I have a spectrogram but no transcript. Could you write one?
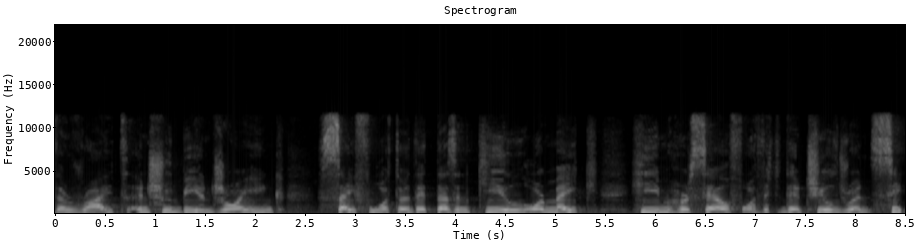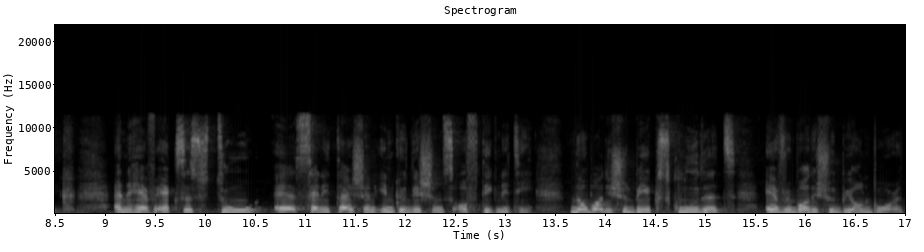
the right and should be enjoying safe water that doesn't kill or make him, herself, or the, their children sick, and have access to uh, sanitation in conditions of dignity. Nobody should be excluded, everybody should be on board.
